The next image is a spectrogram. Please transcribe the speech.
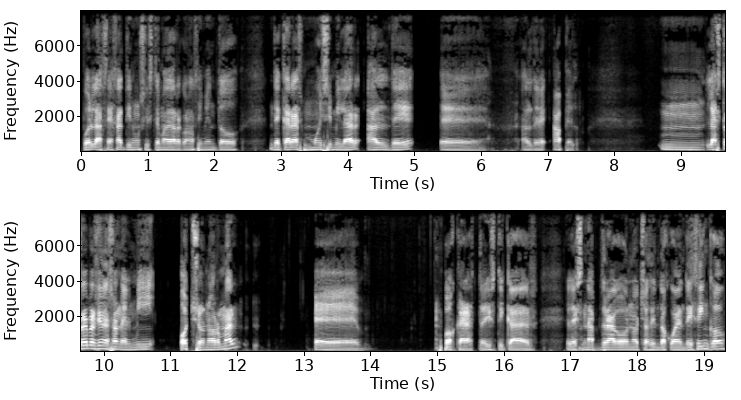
pues la ceja tiene un sistema de reconocimiento de caras muy similar al de eh, al de Apple. Mm, las tres versiones son el Mi 8 normal, eh, pues características el Snapdragon 845,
